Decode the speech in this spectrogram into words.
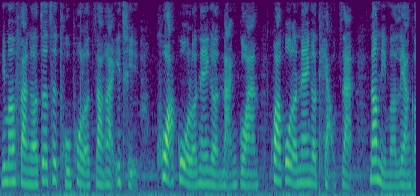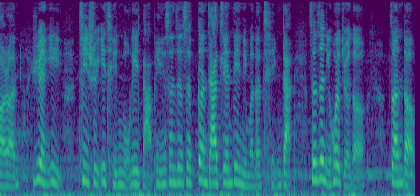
你们反而这次突破了障碍，一起跨过了那个难关。跨过了那个挑战，让你们两个人愿意继续一起努力打拼，甚至是更加坚定你们的情感，甚至你会觉得真的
